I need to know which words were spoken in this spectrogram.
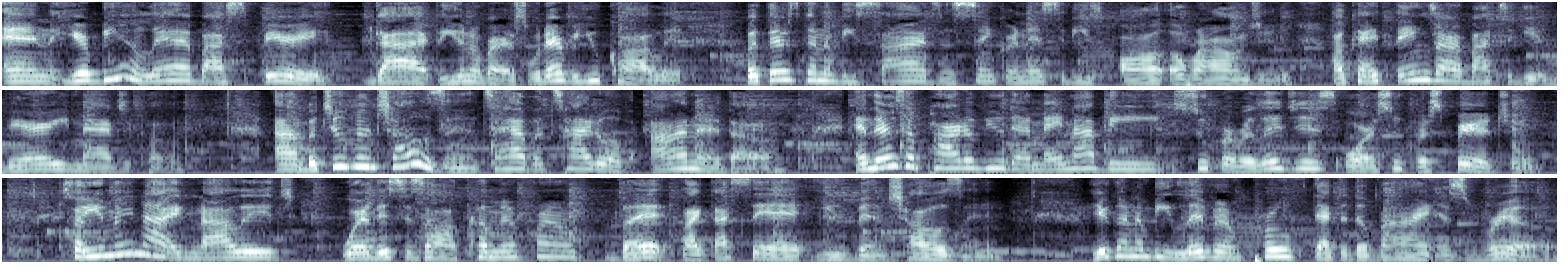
And you're being led by spirit, God, the universe, whatever you call it. But there's going to be signs and synchronicities all around you. Okay, things are about to get very magical. Um, but you've been chosen to have a title of honor, though. And there's a part of you that may not be super religious or super spiritual. So you may not acknowledge where this is all coming from, but like I said, you've been chosen. You're going to be living proof that the divine is real.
